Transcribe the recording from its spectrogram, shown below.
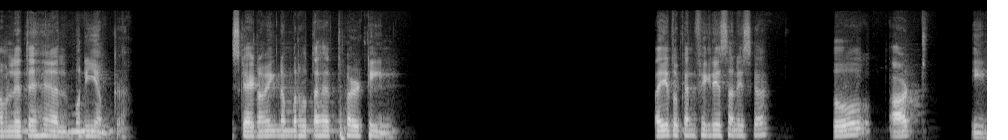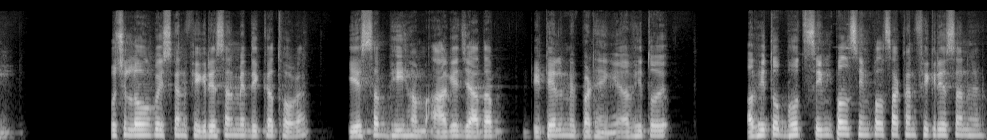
हम लेते हैं अल्मोनियम का। इसका एटॉमिक नंबर होता है थर्टीन बताइए तो कन्फिग्रेशन इसका दो, आठ, तीन. कुछ लोगों को इस कन्फिग्रेशन में दिक्कत होगा। ये सब भी हम आगे ज़्यादा डिटेल में पढ़ेंगे। अभी तो अभी तो बहुत सिंपल सिंपल सा कन्फिग्रेशन है।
